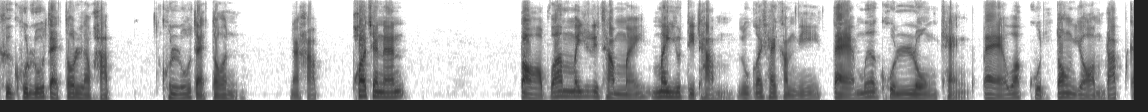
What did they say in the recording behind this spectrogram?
คือคุณรู้แต่ต้นแล้วครับ คุณรู้แต่ต้นนะครับ เพราะฉะนั้นตอบว่าไม่ยุติธรรมไหมไม่ยุติธรรมลุงก็ใช้คำนี้ แต่เมื่อคุณลงแข่งแปลว่าคุณต้องยอมรับก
